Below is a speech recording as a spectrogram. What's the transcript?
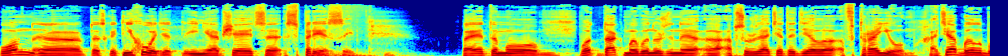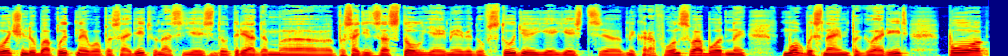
он, э, так сказать, не ходит и не общается с прессой. Поэтому вот так мы вынуждены э, обсуждать это дело втроем. Хотя было бы очень любопытно его посадить. У нас есть тут рядом э, посадить за стол, я имею в виду в студию, есть э, микрофон свободный, мог бы с нами поговорить. По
